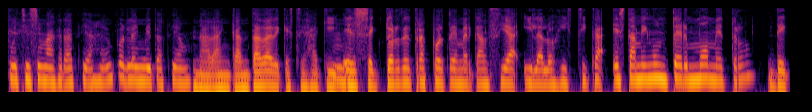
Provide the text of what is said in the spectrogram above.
Muchísimas gracias ¿eh? por la invitación. Nada, encantada de que estés aquí. Mm. El sector del transporte de mercancía y la logística es también un termómetro de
